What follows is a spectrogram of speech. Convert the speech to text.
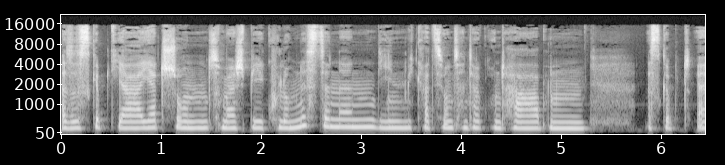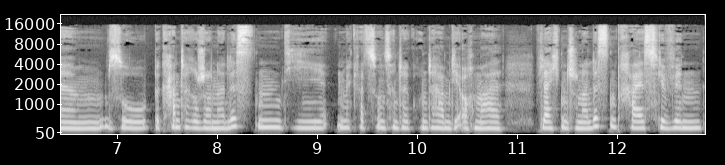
Also es gibt ja jetzt schon zum Beispiel Kolumnistinnen, die einen Migrationshintergrund haben. Es gibt ähm, so bekanntere Journalisten, die einen Migrationshintergrund haben, die auch mal vielleicht einen Journalistenpreis gewinnen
